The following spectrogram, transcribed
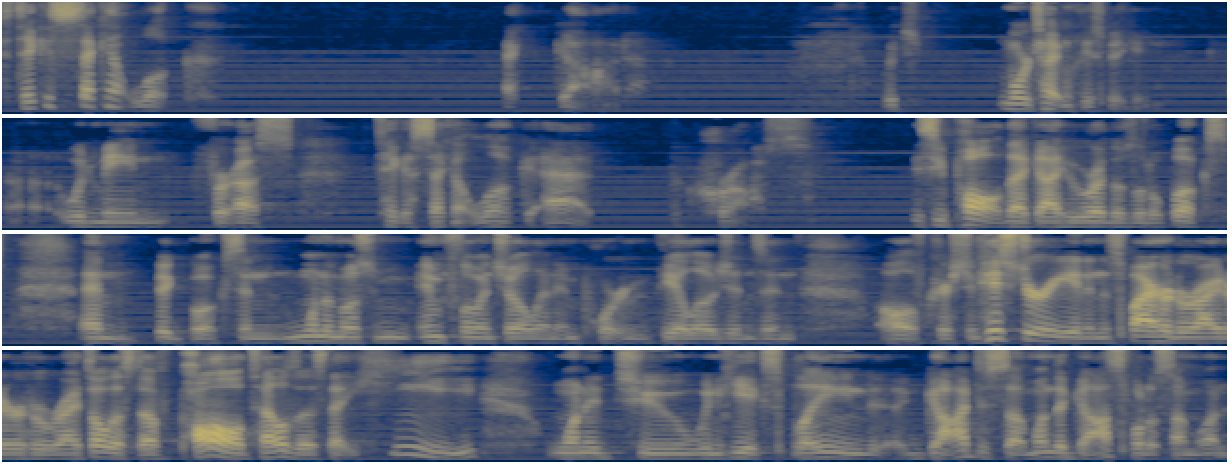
to take a second look at God. Which, more technically speaking, uh, would mean for us take a second look at the cross. You see, Paul, that guy who wrote those little books and big books, and one of the most influential and important theologians in all of Christian history and an inspired writer who writes all this stuff, Paul tells us that he wanted to, when he explained God to someone, the gospel to someone,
